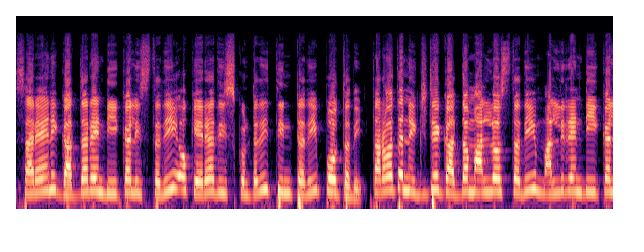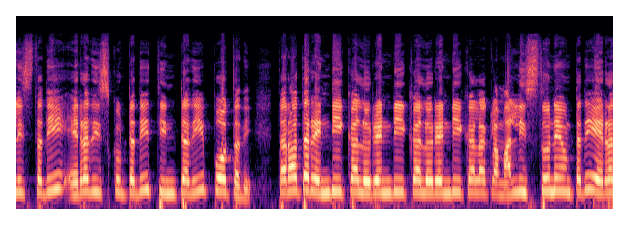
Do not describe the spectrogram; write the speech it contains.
సరే అని గద్ద రెండు ఈకలు ఇస్తుంది. ఒక ఎర్ర తీసుకుంటది. తింటది. పోతుంది. తర్వాత నెక్స్ట్ డే గద్ద మళ్ళీ వస్తుంది మళ్ళీ రెండు ఈకలు ఇస్తుంది. ఎర్ర తీసుకుంటది. తింటది. పోతుంది. తర్వాత రెండీకలు రెండీకలు రెండీకలు అట్లా మళ్ళీ ఇస్తూనే ఉంటుంది ఎర్ర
